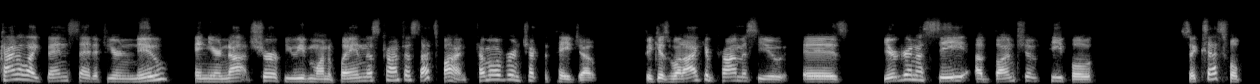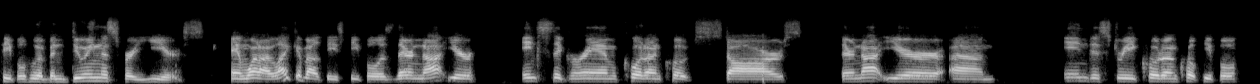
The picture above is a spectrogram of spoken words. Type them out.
kind of like Ben said, if you're new and you're not sure if you even want to play in this contest, that's fine. Come over and check the page out. Because what I can promise you is you're going to see a bunch of people, successful people who have been doing this for years. And what I like about these people is they're not your Instagram quote unquote stars. They're not your um, industry quote unquote people.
